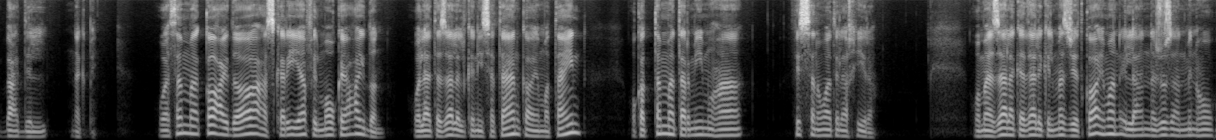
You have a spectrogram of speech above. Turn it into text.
بعد النكبة. وثم قاعدة عسكرية في الموقع أيضا. ولا تزال الكنيستان قائمتين وقد تم ترميمها في السنوات الأخيرة. وما زال كذلك المسجد قائما إلا أن جزءا منه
